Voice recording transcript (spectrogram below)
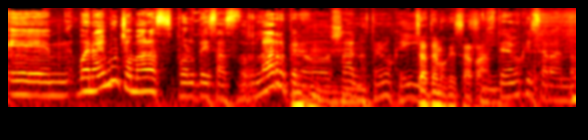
Eh, bueno, hay mucho más por desasnar, pero ya nos tenemos que ir. Ya tenemos que cerrar. Sí, tenemos que ir cerrando.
